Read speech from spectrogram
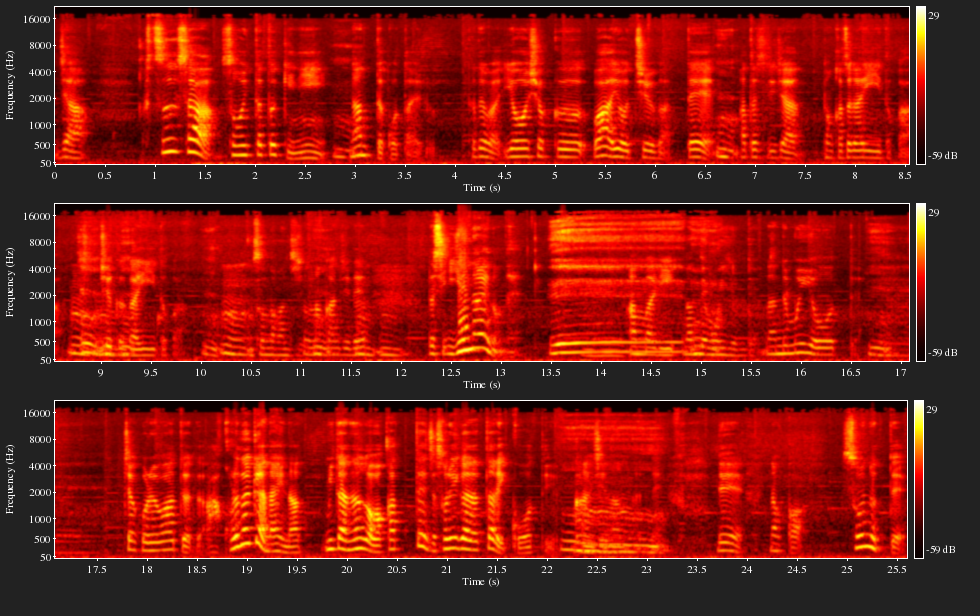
じゃあ普通さそういった時にうん。何て答える、例えば洋食は洋中があって、うん。私じゃあとんかつがいいとか、うん。中華がいいとか、うん。うん、そんな感じ。そんな感じで、うんうん。私言えないのね。へえあんまり。何でもいいよみたいな、何でもいいよって。うん。じゃあこれはって言われてあこれだけはないなみたいなのが分かってじゃあそれ以外だったら行こうっていう感じなんだよね、でなんかそういうのって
